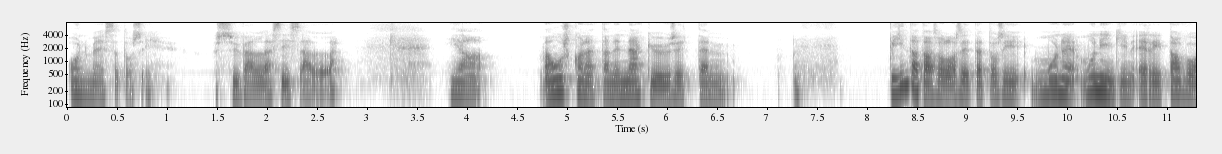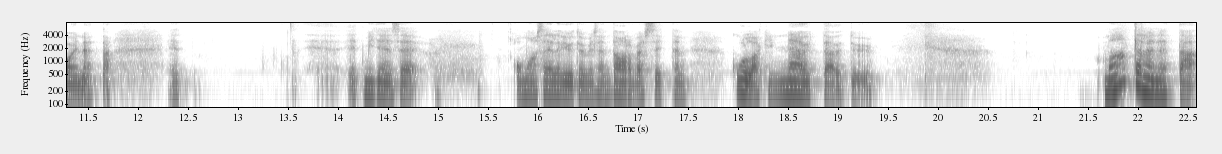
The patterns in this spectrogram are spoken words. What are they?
on meissä tosi syvällä sisällä. Ja mä uskon, että ne näkyy sitten pintatasolla sitten tosi mone, moninkin eri tavoin, että et, et miten se oma selviytymisen tarve sitten kullakin näyttäytyy. Mä ajattelen, että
